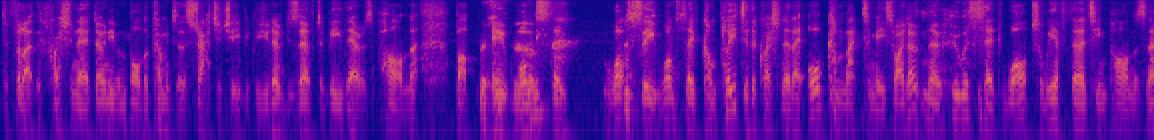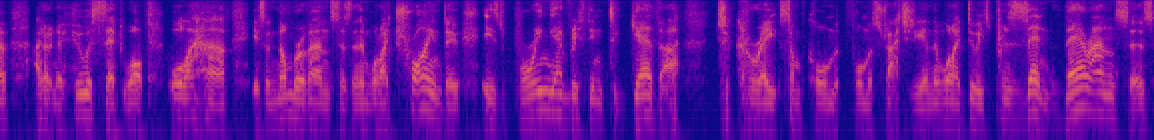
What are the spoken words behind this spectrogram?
to fill out the questionnaire, don't even bother coming to the strategy because you don't deserve to be there as a partner. But it, once they once the once they've completed the questionnaire, they all come back to me. So I don't know who has said what. So we have 13 partners now. I don't know who has said what. All I have is a number of answers, and then what I try and do is bring everything together to create some form, form of strategy. And then what I do is present their answers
